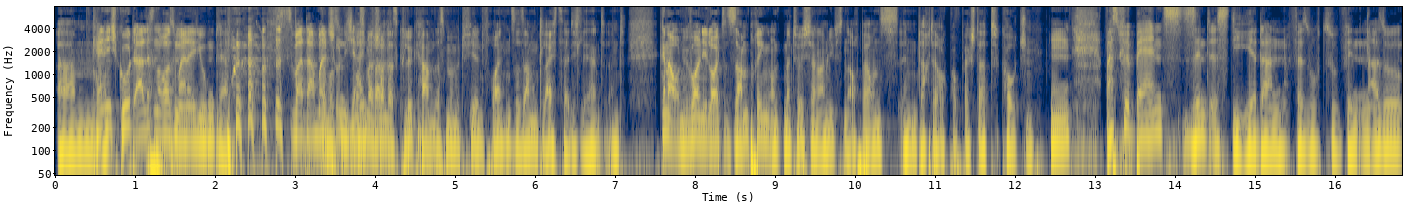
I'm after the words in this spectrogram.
Ähm, Kenne ich gut, alles noch aus meiner Jugend. Ja. das war da damals muss, schon nicht muss einfach. man schon das Glück haben, dass man mit vielen Freunden zusammen gleichzeitig lernt. Und genau, und wir wollen die Leute zusammenbringen und natürlich dann am liebsten auch bei uns im Dach der Rock-Pop-Werkstatt coachen. Hm. Was für Bands sind es, die ihr dann versucht zu finden? Also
